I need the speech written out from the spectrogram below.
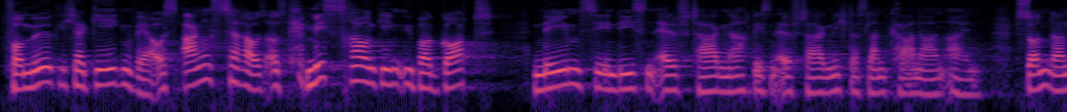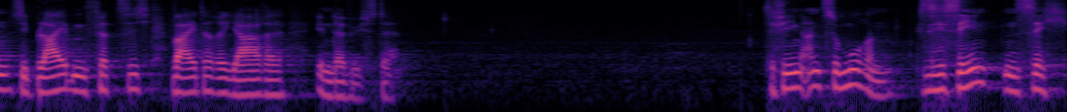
vor möglicher Gegenwehr, aus Angst heraus, aus Misstrauen gegenüber Gott, nehmen sie in diesen elf Tagen, nach diesen elf Tagen nicht das Land Kanaan ein, sondern sie bleiben 40 weitere Jahre in der Wüste. Sie fingen an zu murren. Sie sehnten sich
